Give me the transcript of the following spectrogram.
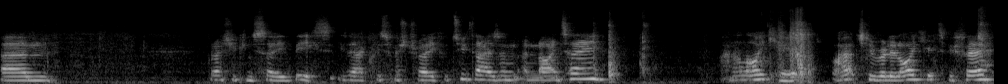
Um, but as you can see, this is our Christmas tree for 2019, and I like it. I actually really like it, to be fair.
